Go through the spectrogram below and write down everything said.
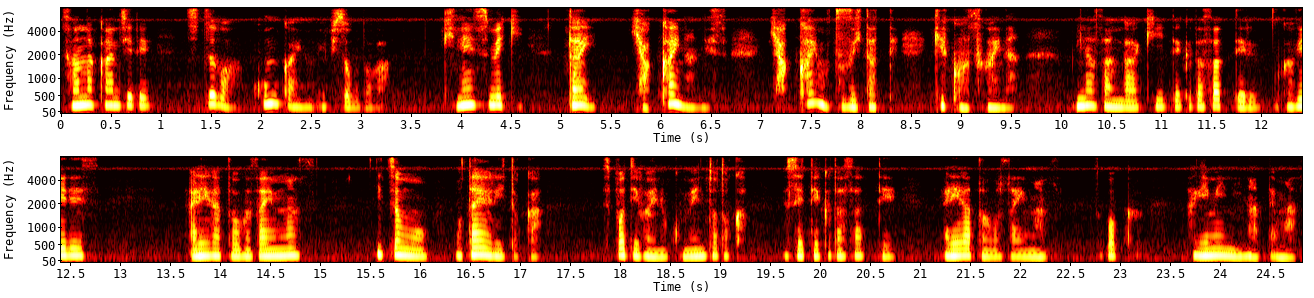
そんな感じで、実は今回のエピソードが記念すべき第100回なんです。100回も続いたって結構すごいな。皆さんが聞いてくださってるおかげです。ありがとうございます。いつもお便りとか、Spotify のコメントとか寄せてくださってありがとうございます。すごく励みになってます。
